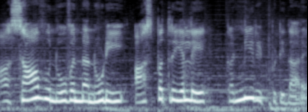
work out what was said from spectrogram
ಆ ಸಾವು ನೋವನ್ನ ನೋಡಿ ಆಸ್ಪತ್ರೆಯಲ್ಲೇ ಕಣ್ಣೀರಿಟ್ಬಿಟ್ಟಿದ್ದಾರೆ.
